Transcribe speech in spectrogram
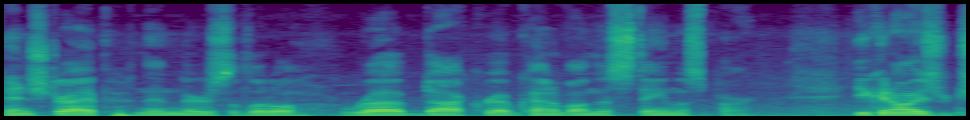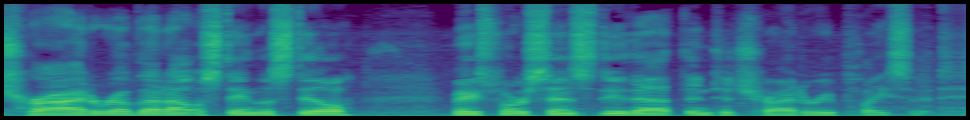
pinstripe. And then there's a little rub, dock rub kind of on the stainless part. You can always try to rub that out with stainless steel. Makes more sense to do that than to try to replace it.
